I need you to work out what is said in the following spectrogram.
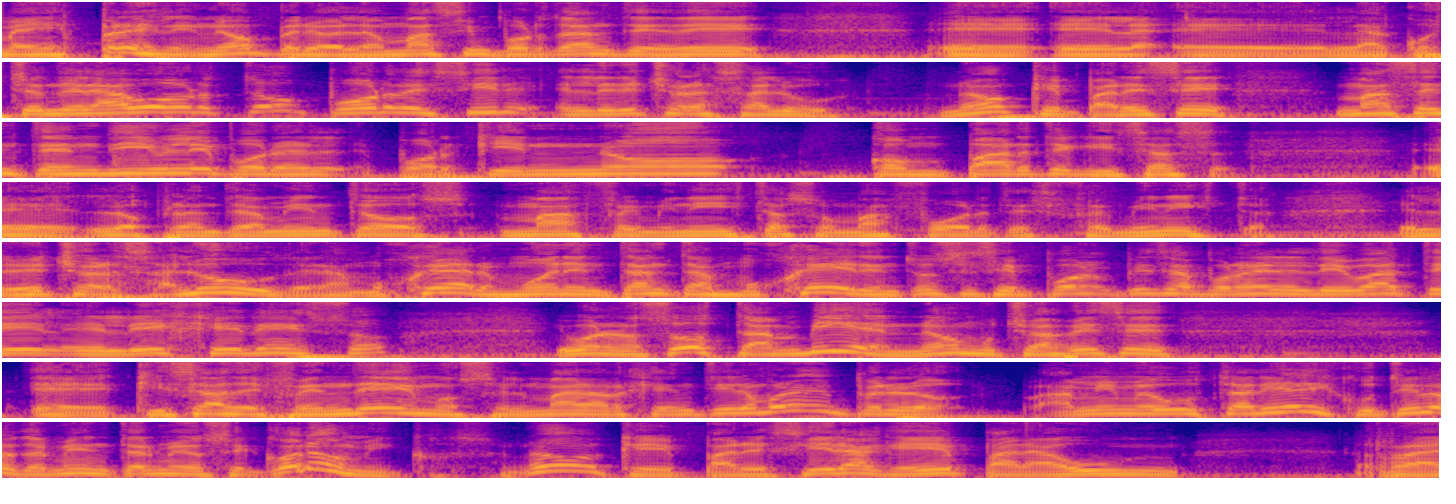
¿no? Pero lo más importante de eh, la cuestión del aborto, por decir el derecho a la salud, ¿no? Que parece más entendible por, el, por quien no comparte quizás eh, los planteamientos más feministas o más fuertes feministas. El derecho a la salud de la mujer, mueren tantas mujeres, entonces se pone- empieza a poner el debate, el, el eje en eso. Y bueno, nosotros también, ¿no? Muchas veces eh, quizás defendemos el mar argentino, pero a mí me gustaría discutirlo también en términos económicos, ¿no? Que pareciera que para un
